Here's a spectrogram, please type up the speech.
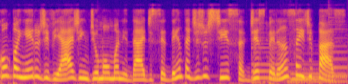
companheiro de viagem de uma humanidade sedenta de justiça, de esperança e de paz.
